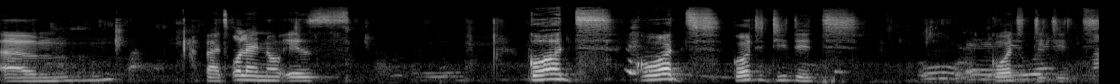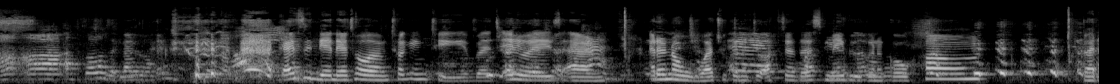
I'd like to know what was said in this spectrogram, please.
um. But all I know is God, God, God did it. God did it. Guys, in the end at all, I'm talking to you. But anyways, um, I don't know what we're gonna do after this. Maybe we're gonna go home. But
